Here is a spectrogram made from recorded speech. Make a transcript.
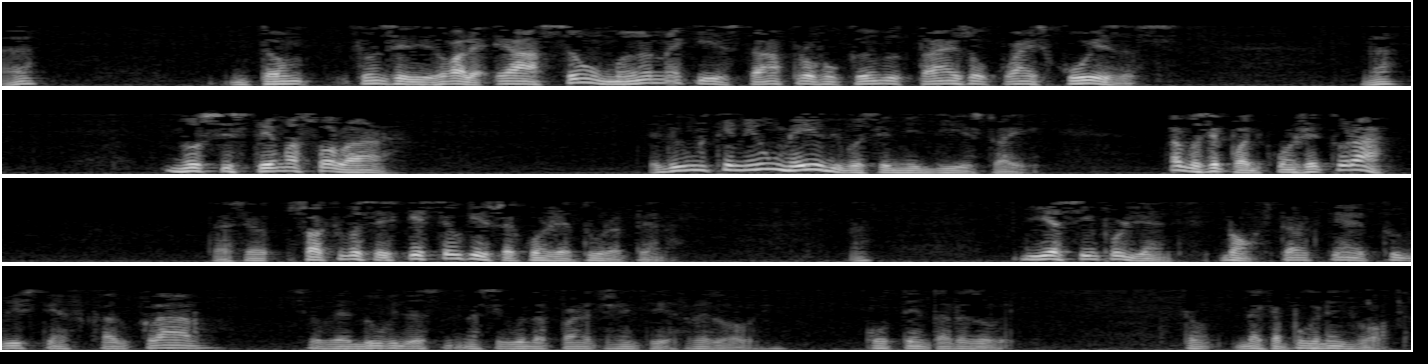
Né? Então, quando você diz, olha, é a ação humana que está provocando tais ou quais coisas né? no sistema solar. Eu digo, não tem nenhum meio de você medir isso aí. Mas você pode conjecturar. Tá Só que você esqueceu que isso é conjectura apenas. Né? E assim por diante. Bom, espero que tenha, tudo isso tenha ficado claro. Se houver dúvidas, na segunda parte a gente resolve. Ou tenta resolver. Então, daqui a pouco a gente volta.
